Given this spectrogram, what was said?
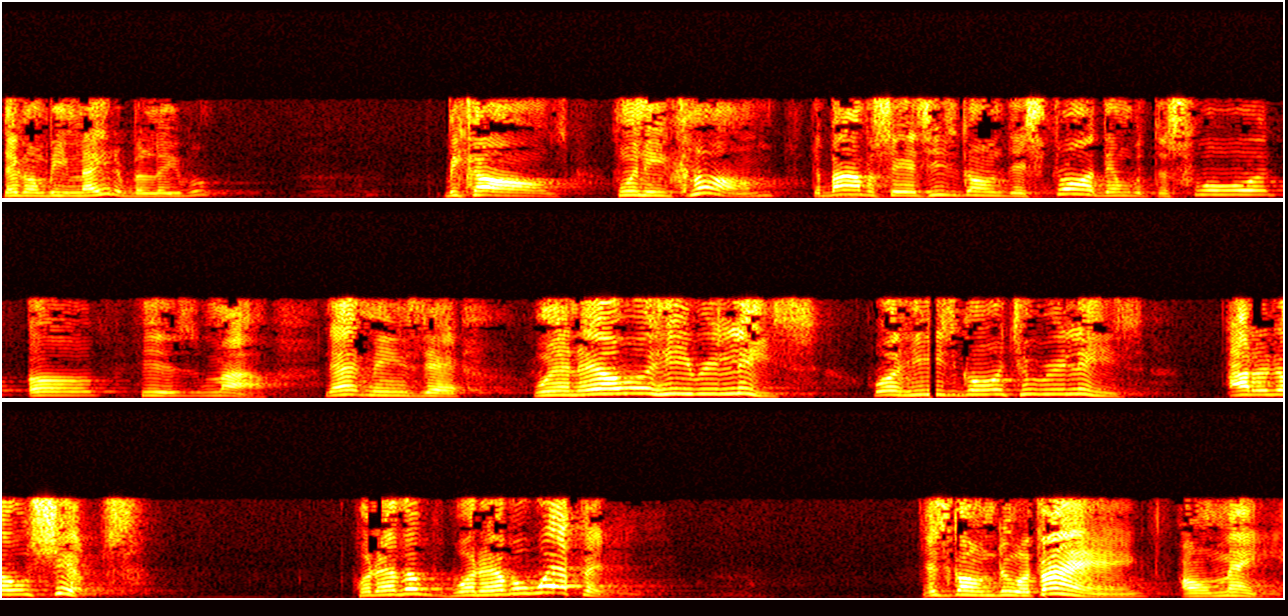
they're going to be made a believer. Because when he comes, the Bible says he's going to destroy them with the sword of his mouth. That means that whenever he releases what he's going to release out of those ships, whatever, whatever weapon it's going to do a thing on man.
